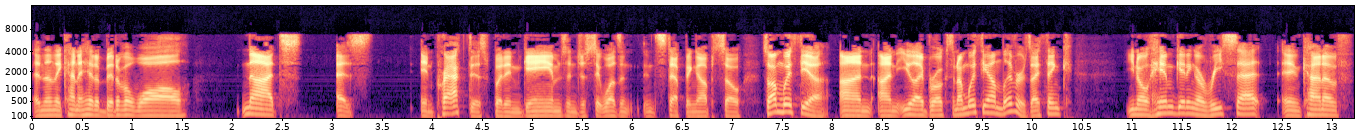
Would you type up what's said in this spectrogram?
and then they kind of hit a bit of a wall. Not as in practice, but in games and just it wasn't in stepping up. So so I'm with you on on Eli Brooks and I'm with you on Livers. I think you know him getting a reset and kind of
